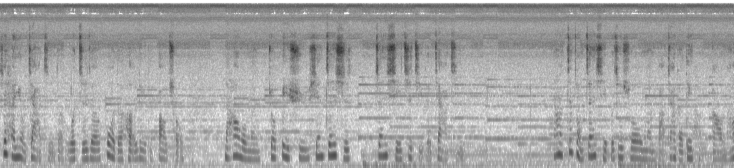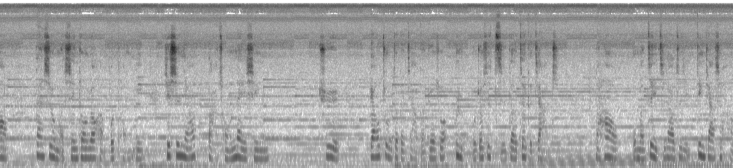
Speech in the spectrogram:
是很有价值的，我值得获得合理的报酬。然后我们就必须先真实珍惜自己的价值。然后这种珍惜不是说我们把价格定很高，然后但是我们心中又很不同意。其实你要打从内心去标注这个价格，就是说，嗯，我就是值得这个价值。然后我们自己知道自己定价是合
